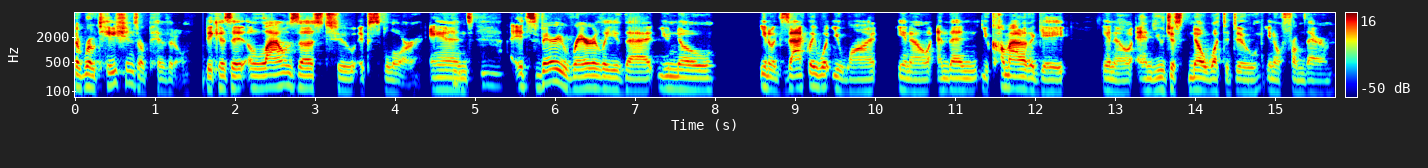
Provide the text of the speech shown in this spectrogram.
the rotations are pivotal because it allows us to explore and mm-hmm. it's very rarely that you know you know exactly what you want you know and then you come out of the gate you know and you just know what to do you know from there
